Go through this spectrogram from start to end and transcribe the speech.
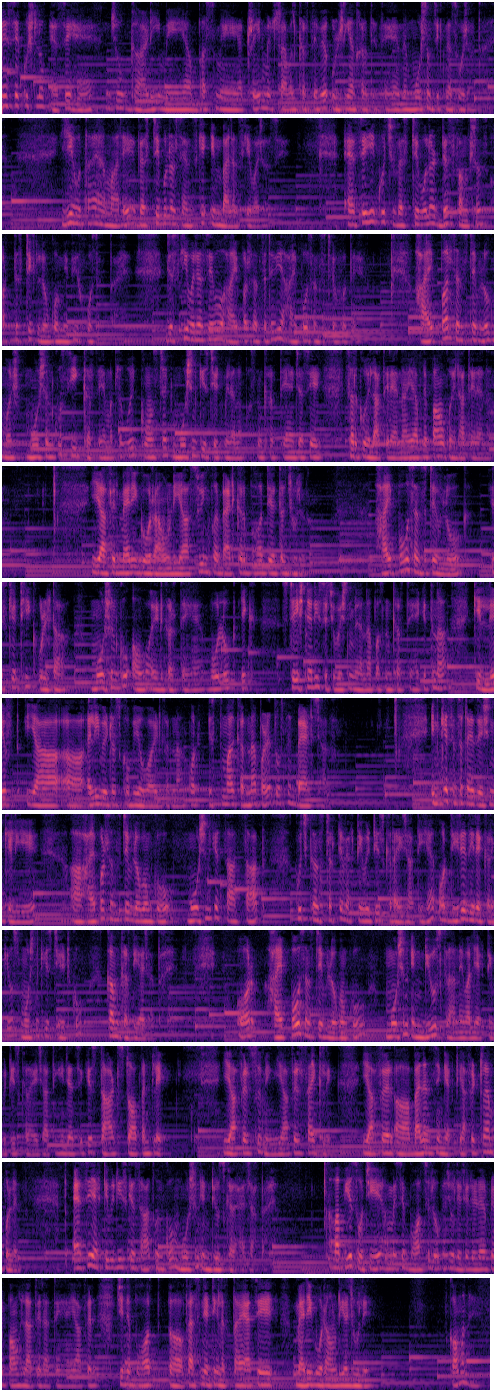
में से कुछ लोग ऐसे हैं जो गाड़ी में या बस में या ट्रेन में ट्रैवल करते हुए उल्टियाँ कर देते हैं, उन्हें मोशन सिकनेस हो जाता है। ये होता है हमारे वेस्टिबुलर सेंस के इम्बैलेंस की वजह से। ऐसे ही कुछ वेस्टिबुलर डिसफंक्शंस ऑटिस्टिक लोगों में भी हो सकता है, जिसकी वजह से वो हाइपर सेंसिटिव या हाइपो सेंसिटिव होते हैं। हाइपर सेंसिटिव लोग मोशन को सीख करते हैं मतलब वो एक कांस्टेंट मोशन की स्टेट में रहना पसंद करते हैं, जैसे सर को हिलाते रहना या अपने पाँव को हिलाते रहना। या फिर मैरी गो राउंड या स्विंग पर बैठकर बहुत देर तक झूलना। हाइपो सेंसिटिव लोग इसके ठीक उल्टा मोशन को अवॉइड करते हैं। वो लोग एक स्टेशनरी सिचुएशन में रहना पसंद करते हैं। इतना कि लिफ्ट या एलिवेटर्स को भी अवॉइड करना और इस्तेमाल करना पड़े तो उसमें बैठ जाना। इनके सेंसिटाइजेशन के लिए हाइपर सेंसिटिव लोगों को मोशन के साथ साथ कुछ कंस्ट्रक्टिव एक्टिविटीज़ कराई जाती है और धीरे धीरे करके उस मोशन की स्टेट को कम कर दिया जाता है। और हाइपो सेंसिटिव लोगों को मोशन इंड्यूस कराने वाली एक्टिविटीज़ कराई जाती हैं, जैसे कि स्टार्ट स्टॉप एंड प्ले या फिर स्विमिंग या फिर साइकिलिंग या फिर बैलेंसिंग एक्ट या फिर ट्रैम्पोलिन तो ऐसी एक्टिविटीज़ के साथ उनको मोशन इंड्यूस कराया जाता है। अब आप ये सोचिए, हम में से बहुत से लोग हैं जो लेटे लेटे अपने पाँव हिलाते रहते हैं या फिर जिन्हें बहुत फैसिनेटिंग लगता है ऐसे मैरी गो राउंड या झूले। कॉमन है।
